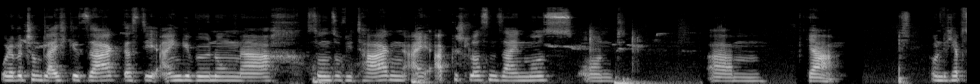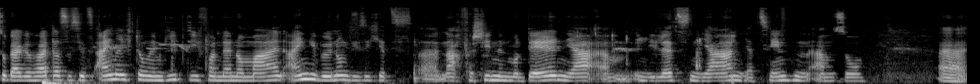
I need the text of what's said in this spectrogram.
Oder wird schon gleich gesagt, dass die Eingewöhnung nach so und so vielen Tagen abgeschlossen sein muss? Und ähm, ja, und ich habe sogar gehört, dass es jetzt Einrichtungen gibt, die von der normalen Eingewöhnung, die sich jetzt äh, nach verschiedenen Modellen ja ähm, in die letzten Jahren, Jahrzehnten ähm, so äh,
